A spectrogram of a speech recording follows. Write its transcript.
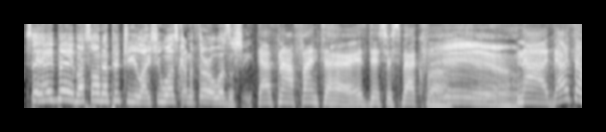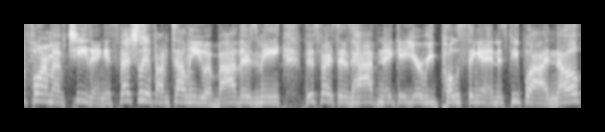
Say, hey, babe, I saw that picture you like. She was kind of thorough, wasn't she? That's not fun to her. It's disrespectful. Damn. Nah, that's a form of cheating, especially if I'm telling you it bothers me. This person's half naked, you're reposting it, and it's people I know.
